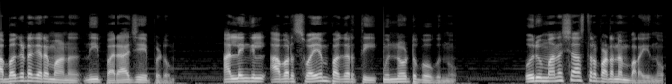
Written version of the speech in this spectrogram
അപകടകരമാണ് നീ പരാജയപ്പെടും. അല്ലെങ്കിൽ അവർ സ്വയം പകർത്തി മുന്നോട്ടു പോകുന്നു. ഒരു മനഃശാസ്ത്ര പഠനം പറയുന്നു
